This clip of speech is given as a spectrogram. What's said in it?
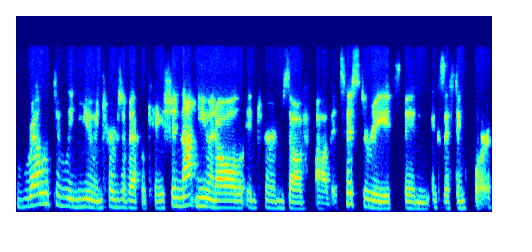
relatively new in terms of application, not new at all in terms of, its history. It's been existing for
